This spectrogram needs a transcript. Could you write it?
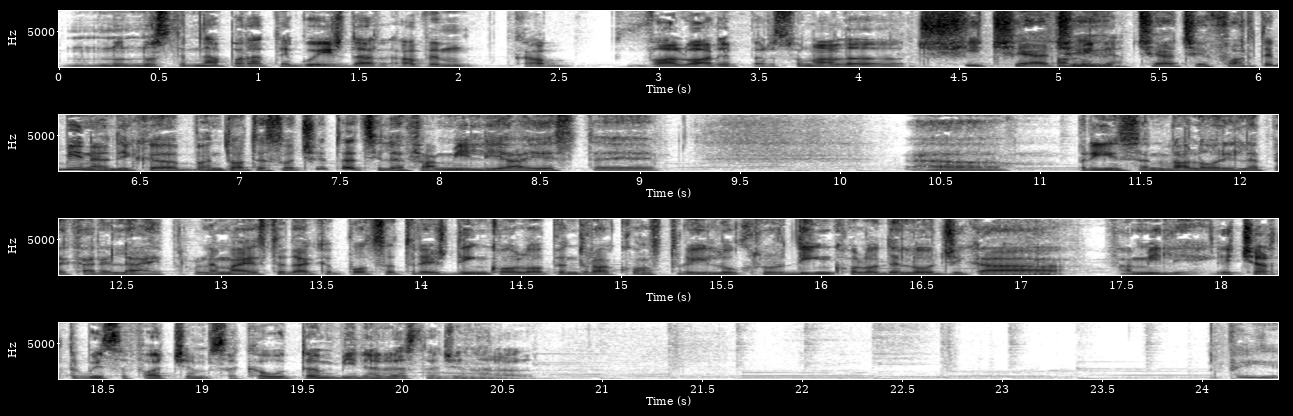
nu, nu suntem neapărat egoiști, dar avem ca valoare personală Și ceea ce, Familia. ceea ce e foarte bine, adică în toate societățile familia este uh, prinsă în valorile pe care le ai. Problema este dacă poți să treci dincolo pentru a construi lucruri dincolo de logica uh-huh. familiei. De ce ar trebui să facem să căutăm binele ăsta general? Păi,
